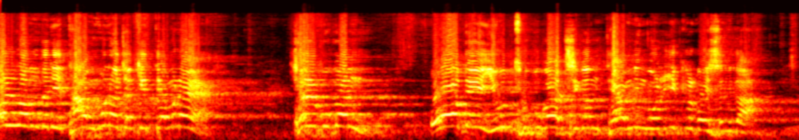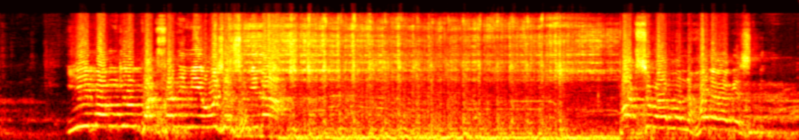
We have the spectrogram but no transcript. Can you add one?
언론들이 다 무너졌기 때문에 결국은 5대 유튜브가 지금 대한민국을 이끌고 있습니다. 이범규 박사님이 오셨습니다. 박수로 한번 환영하겠습니다.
